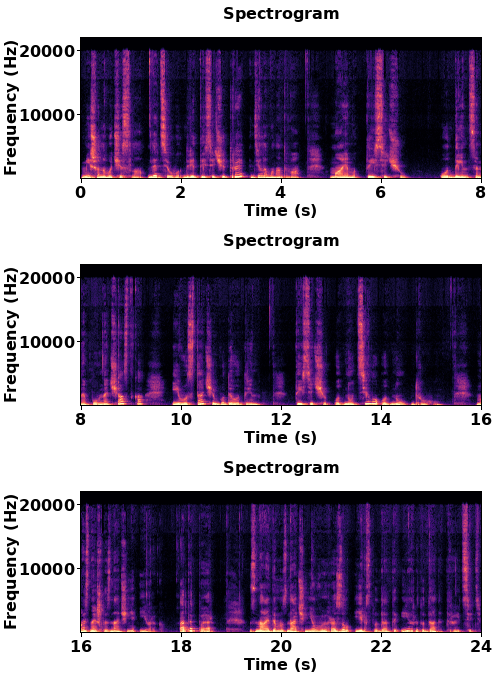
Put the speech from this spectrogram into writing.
мішаного числа. Для цього 2003 ділимо на 2. Маємо 1001 це неповна частка, і в остачі буде 1. 1001 цілу 1 другу ми знайшли значення y. А тепер знайдемо значення виразу х додати y додати 30.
